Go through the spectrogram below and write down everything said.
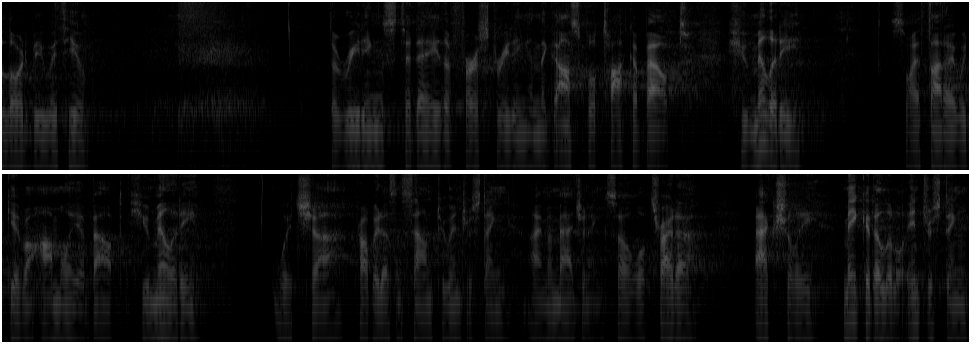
The Lord be with you. The readings today, the first reading in the Gospel, talk about humility. So I thought I would give a homily about humility, which uh, probably doesn't sound too interesting, I'm imagining. So we'll try to actually make it a little interesting.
